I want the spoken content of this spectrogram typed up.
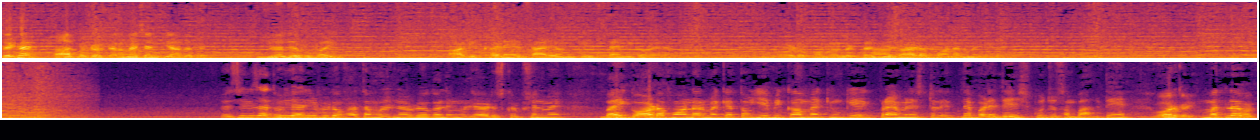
देखा हाथ पकड़ कर हमेशा इनकी आदत है। हैं। ये देखो भाई आगे खड़े हैं सारे उनके सैनिक वगैरह। गार्ड ऑफ़ ऑनर लगता है हाँ गार्ड ऑफ़ ऑनर मिलेगा इसी के साथ हुई यार ये वीडियो खत्म। ओरिजिनल वीडियो का लिंक मिल जाएगा डिस्क्रिप्शन में। भाई गॉड ऑफ़ ऑनर मैं कहता हूँ ये भी कम है क्योंकि एक प्राइम मिनिस्टर इतने बड़े देश को जो संभालते हैं और मतलब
